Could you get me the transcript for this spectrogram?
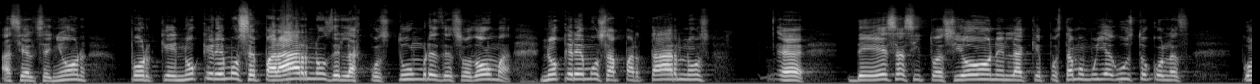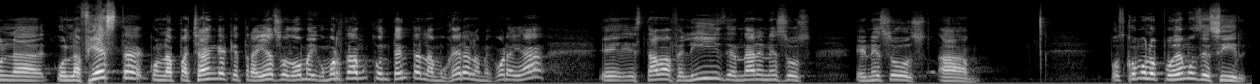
hacia el Señor, porque no queremos separarnos de las costumbres de Sodoma, no queremos apartarnos eh, de esa situación en la que pues, estamos muy a gusto con las con la, con la fiesta, con la pachanga que traía Sodoma y Gomorra. Estaba muy contenta la mujer, a lo mejor allá. Eh, estaba feliz de andar en esos, en esos, ah, pues, ¿cómo lo podemos decir?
